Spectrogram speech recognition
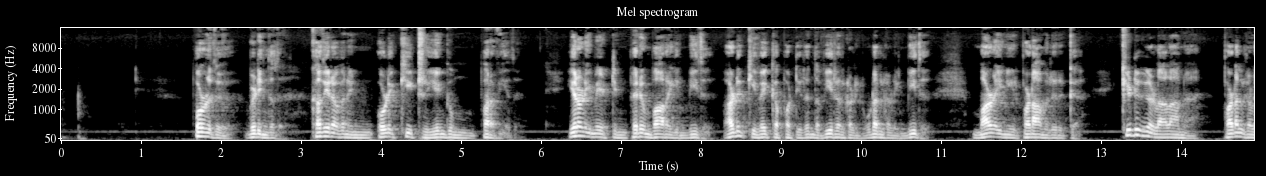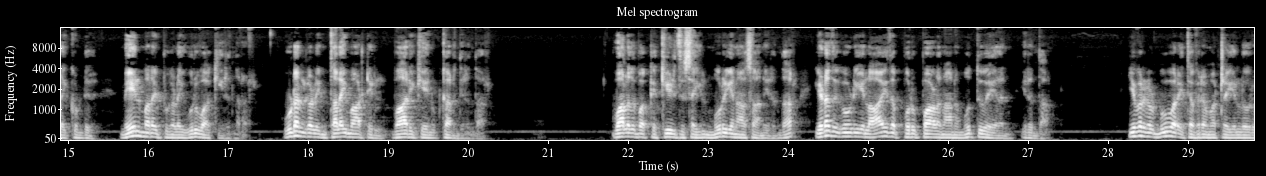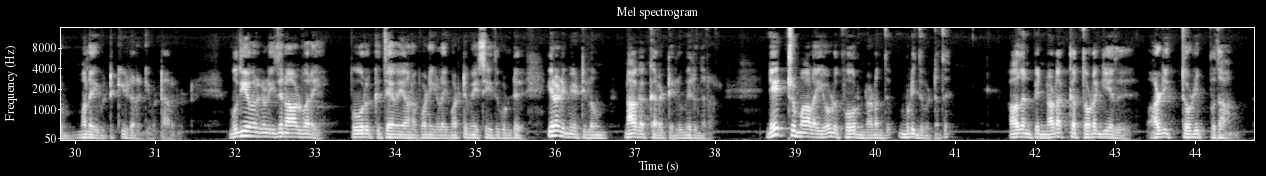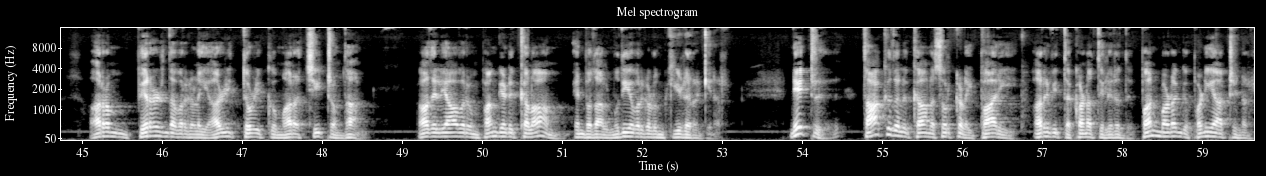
பொழுது விடிந்தது. கதிரவனின் ஒளிக்கீற்று எங்கும் பரவியது. இரளிமேட்டின் பெரும்பாறையின் மீது அடுக்கி வைக்கப்பட்டிருந்த வீரர்களின் உடல்களின் மீது மழை நீர் படாமல் இருக்க கிடுகளாலான படல்களைக் கொண்டு மேல்மறைப்புகளை உருவாக்கியிருந்தனர் உடல்களின் தலைமாட்டில் வாரிக்கேன் உட்கார்ந்திருந்தார். வலது பக்க கீழ் திசையில் முருகனாசான் இருந்தார். இடது கோடியில் ஆயுதப் பொறுப்பாளனான முத்துவேலன் இருந்தான். இவர்கள் மூவரை தவிர மற்ற எல்லோரும் மலையை விட்டு கீழிறங்கிவிட்டார்கள் முதியவர்கள் இது நாள் வரை போருக்கு தேவையான பணிகளை மட்டுமே செய்து கொண்டு இரளிமேட்டிலும் நாகக்கரட்டிலும் இருந்தனர். நேற்று மாலையோடு போர் நடந்து முடிந்துவிட்டது. அதன் பின் நடக்கத் தொடங்கியது அழித்தொழிப்புதான். அறம் பிறழ்ந்தவர்களை அழித்தொழிக்கும் அறச்சீற்றம்தான் அதில் யாவரும் பங்கெடுக்கலாம் என்பதால் முதியவர்களும் கீழிறங்கினர். நேற்று தாக்குதலுக்கான சொற்களை பாரி அறிவித்த கணத்திலிருந்து பன்மடங்கு பணியாற்றினர்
